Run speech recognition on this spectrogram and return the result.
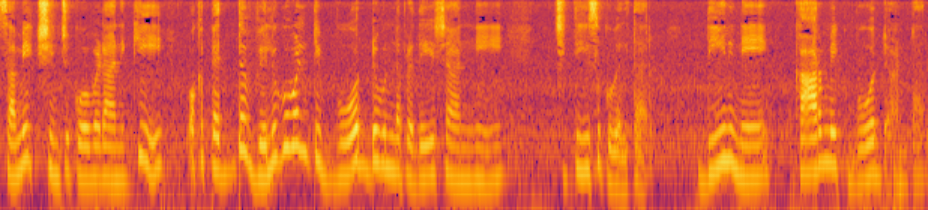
సమీక్షించుకోవడానికి ఒక పెద్ద వెలుగు వంటి బోర్డు ఉన్న ప్రదేశాన్ని చి- తీసుకువెళ్తారు. దీనినే కార్మిక్ బోర్డ్ అంటారు.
